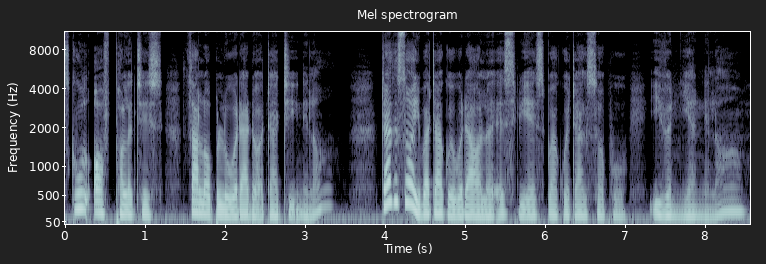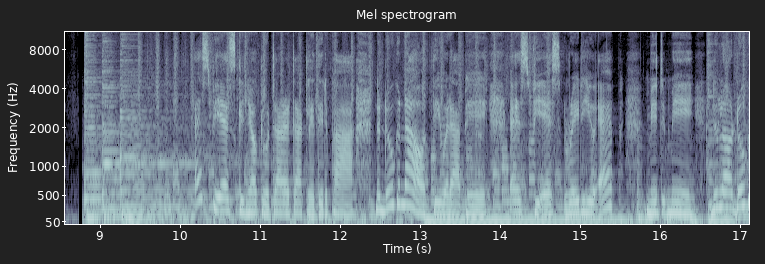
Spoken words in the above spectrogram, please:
School of Politics သာလောပလိုဝဒါတော့အတတိနေလောတာကစောဤဘတာကွယ်ဝဒါအော်လ SBS ဘွားကွယ်တာကစောဖို့ even ရန်နေလော SBS ကညောကလိုတာရတာကလေးတိဖာနဒုကနာအောတေဝရဖဲ SBS Radio App မိတမီနူလာဒုက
